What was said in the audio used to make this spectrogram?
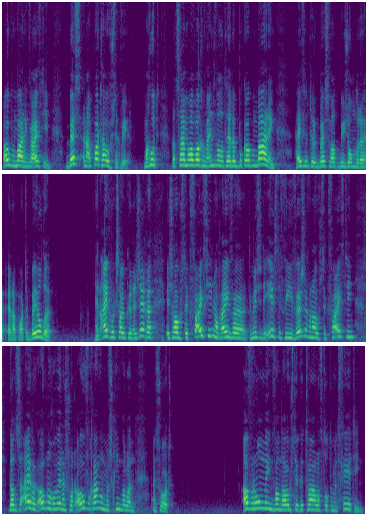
Openbaring 15. Best een apart hoofdstuk weer. Maar goed, dat zijn we al wel gewend, want het hele boek Openbaring heeft natuurlijk best wat bijzondere en aparte beelden. En eigenlijk zou je kunnen zeggen, is hoofdstuk 15 nog even, tenminste de eerste vier versen van hoofdstuk 15, dat is eigenlijk ook nog weer een soort overgang, of misschien wel een, een soort afronding van de hoofdstukken 12 tot en met 14.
